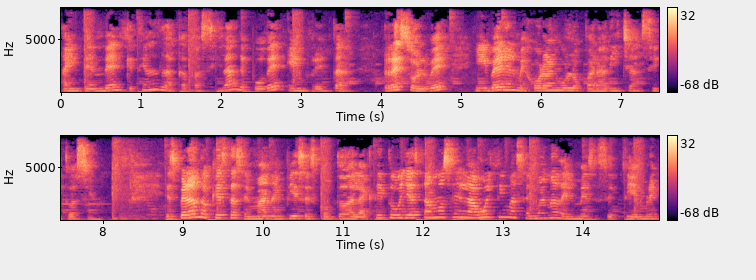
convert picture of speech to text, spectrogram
a entender que tienes la capacidad de poder enfrentar, resolver y ver el mejor ángulo para dicha situación. Esperando que esta semana empieces con toda la actitud, ya estamos en la última semana del mes de septiembre,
